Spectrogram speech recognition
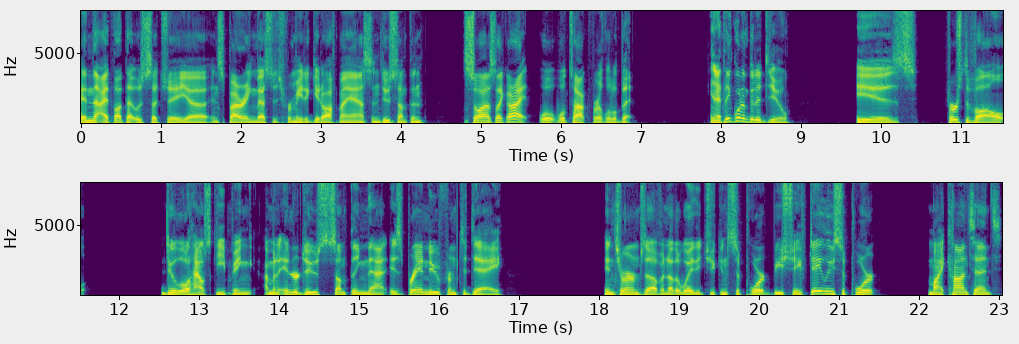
And I thought that was such a uh, inspiring message for me to get off my ass and do something. So I was like, all right, we'll we'll talk for a little bit. And I think what I'm going to do is first of all, do a little housekeeping. I'm going to introduce something that is brand new from today in terms of another way that you can support B Shafe Daily, support my content.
